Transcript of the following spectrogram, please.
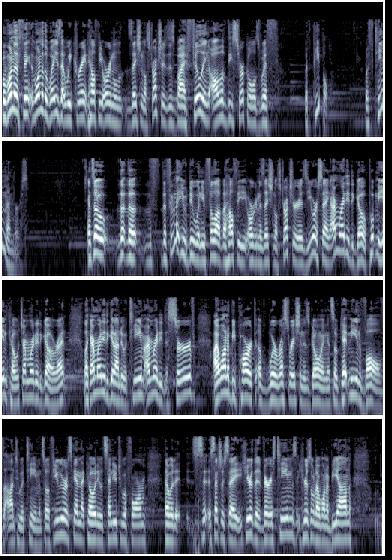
But one of the thing, one of the ways that we create healthy organizational structures is by filling all of these circles with, with people with team members. And so, the, the, the thing that you would do when you fill out the healthy organizational structure is you are saying, I'm ready to go. Put me in, coach. I'm ready to go, right? Like, I'm ready to get onto a team. I'm ready to serve. I want to be part of where restoration is going. And so, get me involved onto a team. And so, if you were to scan that code, it would send you to a form that would essentially say, Here are the various teams. Here's what I want to be on.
